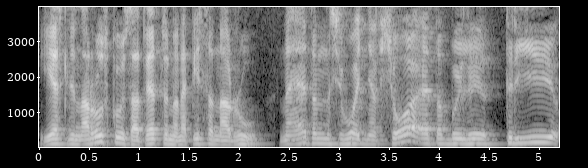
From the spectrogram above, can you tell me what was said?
если на русскую, соответственно, написано «ру». На этом на сегодня все. Это были три,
